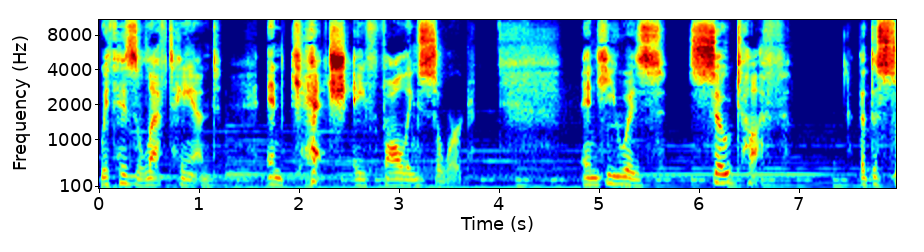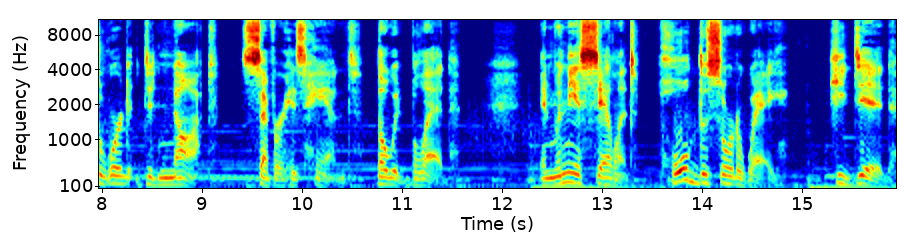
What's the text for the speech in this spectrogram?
with his left hand and catch a falling sword. And he was so tough that the sword did not sever his hand, though it bled. And when the assailant pulled the sword away, he did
